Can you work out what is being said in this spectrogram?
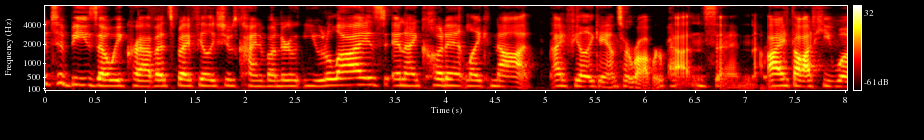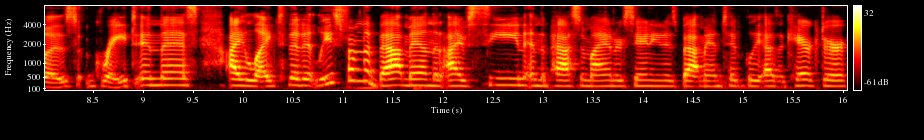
it to be Zoe Kravitz, but I feel like she was kind of underutilized and I couldn't like not I feel like answer Robert Pattinson. I thought he was great in this. I liked that at least from the Batman that I've seen in the past and my understanding is Batman typically as a character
